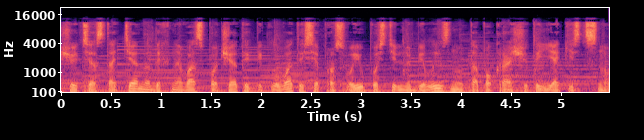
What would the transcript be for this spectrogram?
що ця стаття надихне вас почати піклуватися про свою постільну білизну та покращити якість сну.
